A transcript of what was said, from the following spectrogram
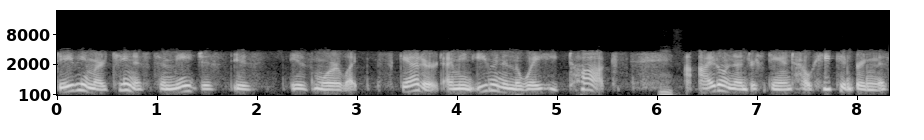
Davey Martinez to me just is is more like scattered. I mean, even in the way he talks, I I don't understand how he can bring this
